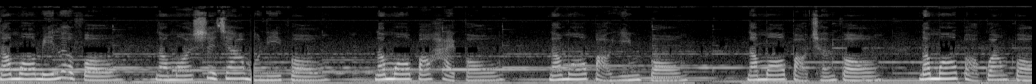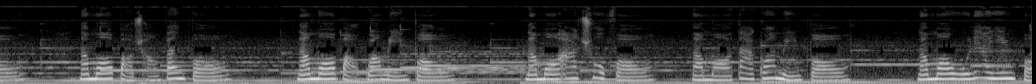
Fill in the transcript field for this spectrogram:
南无弥勒佛，南无释迦牟尼佛，南无宝海佛，南无宝音佛，南无宝成佛，南无宝光佛，南无宝床幡佛，南无宝光明佛，南无阿处佛，南无大光明佛，南无无量音佛，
